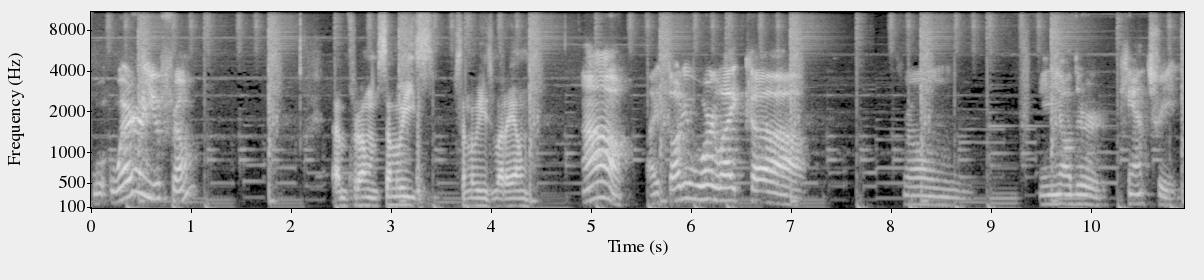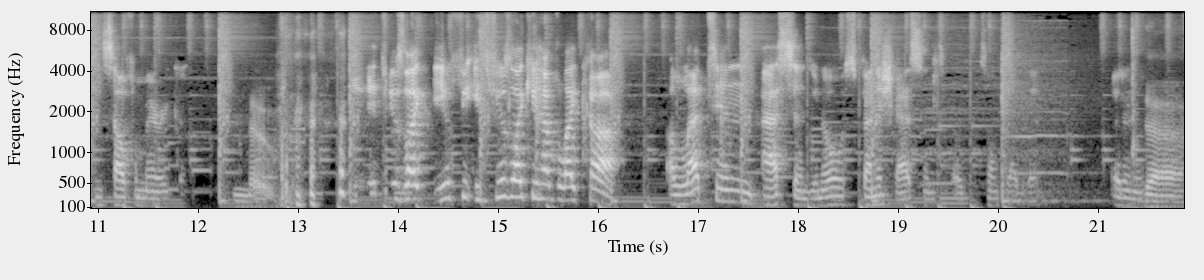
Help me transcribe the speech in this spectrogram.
Where are you from I'm from San Luis, San Luis Maranhão. ah i thought you were like uh from any other country in south america No. it feels like you it feels like you have like a, a latin accent you know spanish accent or something like that i don't know yeah.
